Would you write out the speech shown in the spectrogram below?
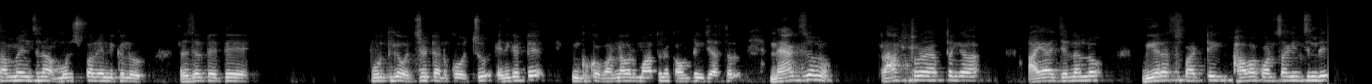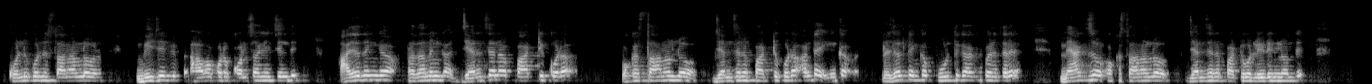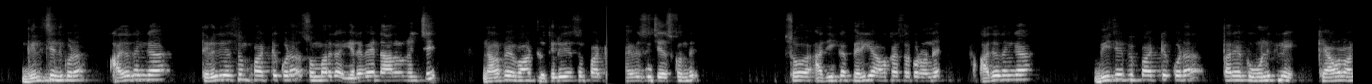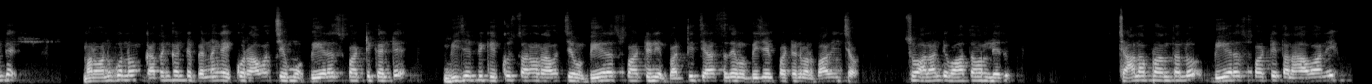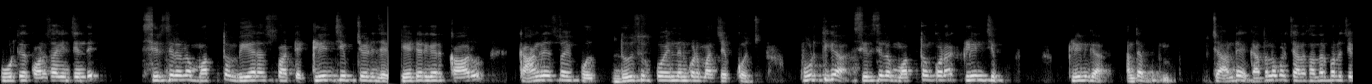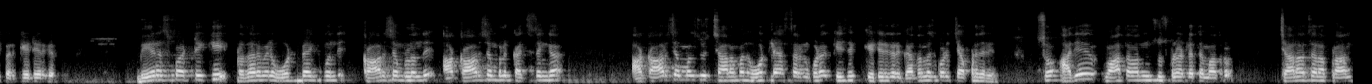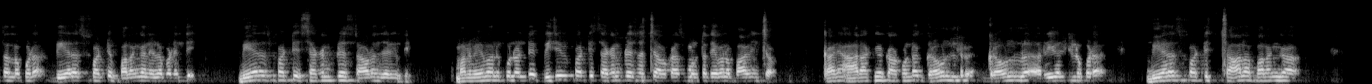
సంబంధించిన మున్సిపల్ ఎన్నికలు రిజల్ట్ అయితే పూర్తిగా వచ్చినట్టు అనుకోవచ్చు. ఎందుకంటే ఇంకొక వన్ అవర్ మాత్రమే కౌంటింగ్ చేస్తారు. మ్యాక్సిమం రాష్ట్ర వ్యాప్తంగా ఆయా జిల్లాల్లో బీఆర్ఎస్ పార్టీ హవా కొనసాగించింది. కొన్ని కొన్ని స్థానాల్లో బీజేపీ హవా కూడా కొనసాగించింది. అదేవిధంగా ప్రధానంగా జనసేన పార్టీ కూడా ఒక స్థానంలో జనసేన పార్టీ కూడా అంటే ఇంకా రిజల్ట్ ఇంకా పూర్తి కాకపోయినా సరే మ్యాక్సిమం ఒక స్థానంలో జనసేన పార్టీ కూడా లీడింగ్లో ఉంది. గెలిచింది కూడా. అదేవిధంగా తెలుగుదేశం పార్టీ కూడా సుమారుగా ఇరవై నాలుగు నుంచి నలభై వార్డులు తెలుగుదేశం పార్టీ కైవసం చేసుకుంది. సో అది ఇంకా పెరిగే అవకాశాలు కూడా ఉన్నాయి. అదేవిధంగా బీజేపీ పార్టీ కూడా తన యొక్క ఉనికిని కేవలం అంటే మనం అనుకున్నాం గతం కంటే భిన్నంగా ఎక్కువ రావచ్చేమో బీఆర్ఎస్ పార్టీ కంటే బీజేపీకి ఎక్కువ స్థానం రావచ్చేమో బీఆర్ఎస్ పార్టీని భర్తీ చేస్తుందేమో బీజేపీ పార్టీ అని మనం భావించాం. సో అలాంటి వాతావరణం లేదు. చాలా ప్రాంతాల్లో బీఆర్ఎస్ పార్టీ తన హావాన్ని పూర్తిగా కొనసాగించింది. సిరిసిల్లలో మొత్తం బీఆర్ఎస్ పార్టీ క్లీన్ చీప్ చేయడం జరిగింది. కేటీఆర్ గారి కారు కాంగ్రెస్ వైపు దూసుకుపోయిందని కూడా మనం చెప్పుకోవచ్చు. పూర్తిగా సిరిసిల్ల మొత్తం కూడా క్లీన్ చిప్ క్లీన్గా. అంటే అంటే గతంలో కూడా చాలా సందర్భాల్లో చెప్పారు కేటీఆర్ గారు. బీఆర్ఎస్ పార్టీకి ప్రధానమైన ఓట్ బ్యాంక్ ఉంది కారు సింబల్ ఉంది. ఆ కారు సింబల్ ఖచ్చితంగా ఆ కారు సింబల్స్ చాలా మంది ఓట్లు వేస్తారని కూడా కేసీ- కేటీఆర్ గారు గతంలో కూడా చెప్పడం జరిగింది. సో అదే వాతావరణం చూసుకున్నట్లయితే మాత్రం చాలా చాలా ప్రాంతాల్లో కూడా బీఆర్ఎస్ పార్టీ బలంగా నిలబడింది. బీఆర్ఎస్ పార్టీ సెకండ్ ప్లేస్ రావడం జరిగింది. మనం ఏమనుకున్నంటే బీజేపీ పార్టీ సెకండ్ ప్లేస్ వచ్చే అవకాశం ఉంటుంది ఏమని భావించాం. కానీ ఆ రకంగా కాకుండా గ్రౌండ్ గ్రౌండ్ రియాలిటీలో కూడా బీఆర్ఎస్ పార్టీ చాలా బలంగా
